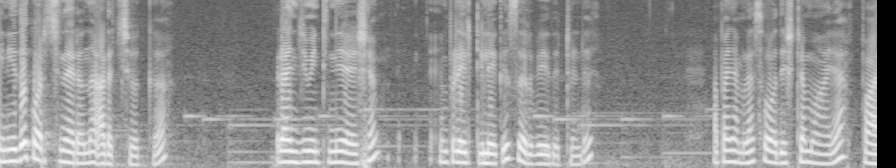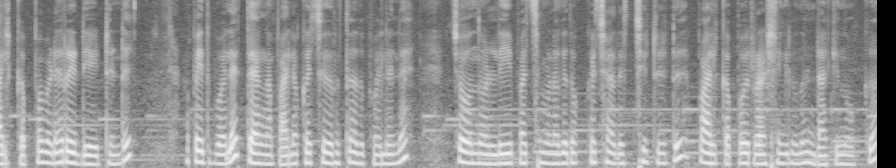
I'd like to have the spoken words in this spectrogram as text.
ഇനി ഇത് കുറച്ച് നേരം ഒന്ന് അടച്ചു വെക്കുക. ഒരു അഞ്ച് മിനിറ്റിന് ശേഷം പ്ലേറ്റിലേക്ക് സെർവ് ചെയ്തിട്ടുണ്ട്. അപ്പോൾ നമ്മളെ സ്വാദിഷ്ടമായ പാൽക്കപ്പ ഇവിടെ റെഡി ആയിട്ടുണ്ട്. അപ്പോൾ ഇതുപോലെ തേങ്ങാപ്പാലൊക്കെ ചേർത്ത് അതുപോലെ തന്നെ ചുവന്നുള്ളി പച്ചമുളക് ഇതൊക്കെ ചതച്ചിട്ടിട്ട് പാൽക്കപ്പ ഒരു പ്രാവശ്യമെങ്കിലും ഒന്ന് ഉണ്ടാക്കി നോക്കുക.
